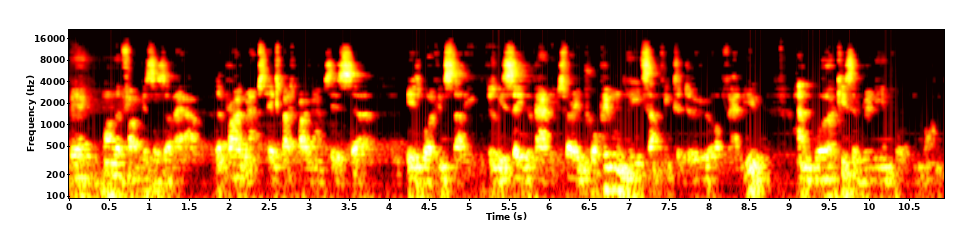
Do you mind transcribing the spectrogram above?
we one of the focuses of our the programs, the Headspace programs, is uh, is work and study because we see the value is very important. People need something to do of value, and work is a really important one.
